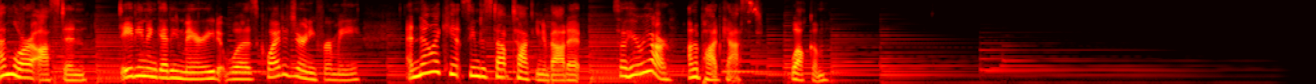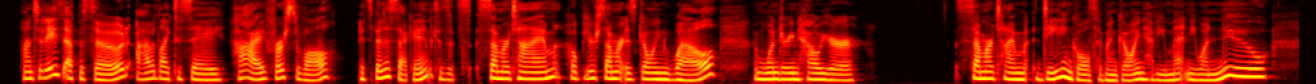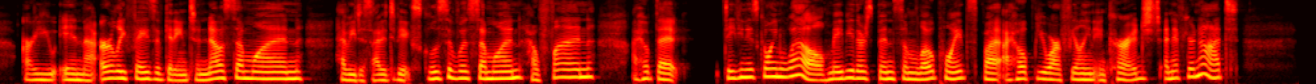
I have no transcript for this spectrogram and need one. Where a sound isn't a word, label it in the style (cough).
I'm Laura Austin. Dating and getting married was quite a journey for me, and now I can't seem to stop talking about it. So here we are on a podcast. Welcome. On today's episode, I would like to say hi, first of all. It's been a second because it's summertime. Hope your summer is going well. I'm wondering how your summertime dating goals have been going. Have you met anyone new? Are you in that early phase of getting to know someone? Have you decided to be exclusive with someone? How fun. I hope that dating is going well. Maybe there's been some low points, but I hope you are feeling encouraged. And if you're not,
